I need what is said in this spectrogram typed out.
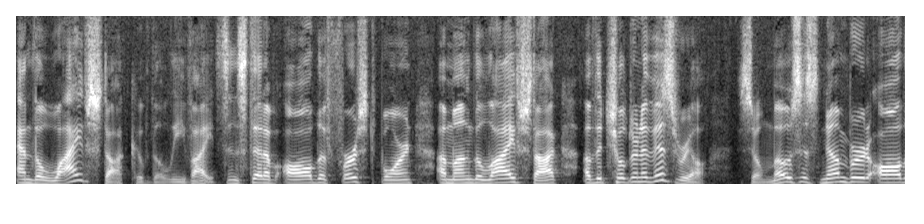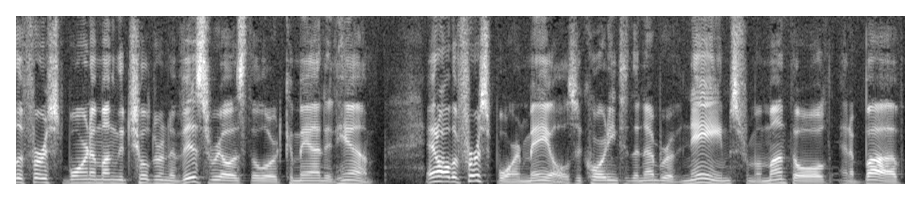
and the livestock of the Levites, instead of all the firstborn among the livestock of the children of Israel. So Moses numbered all the firstborn among the children of Israel as the Lord commanded him and all the firstborn males according to the number of names from a month old and above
